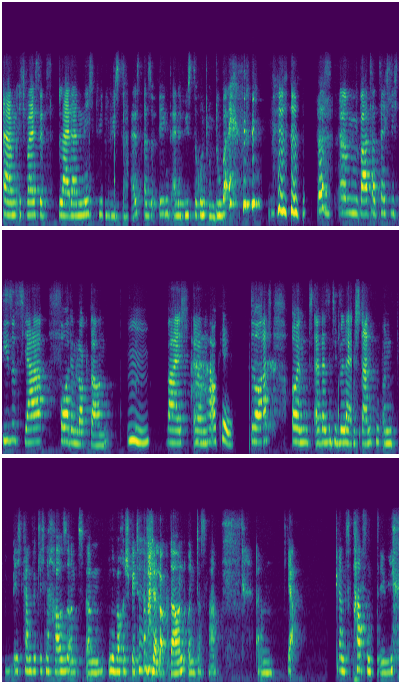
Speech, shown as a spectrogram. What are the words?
Ähm, ich weiß jetzt leider nicht, wie die Wüste heißt, also irgendeine Wüste rund um Dubai. das ähm, war tatsächlich dieses Jahr vor dem Lockdown. Mhm. War ich ähm, ah, okay. dort und äh, da sind die Bilder entstanden und ich kam wirklich nach Hause und ähm, eine Woche später war der Lockdown und das war ähm, ja ganz passend irgendwie.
